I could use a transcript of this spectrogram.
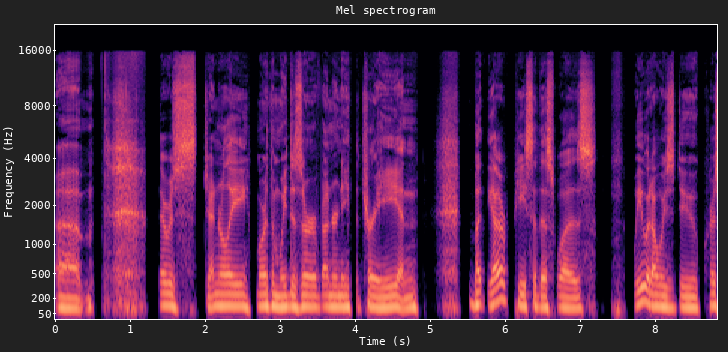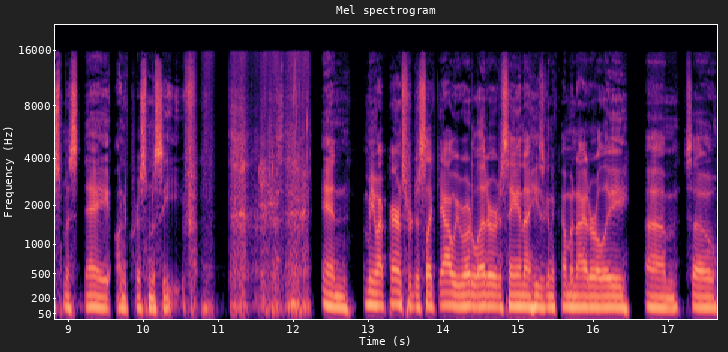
um there was generally more than we deserved underneath the tree. And but the other piece of this was we would always do christmas day on christmas eve. And i mean my parents were just like yeah we wrote a letter to santa. He's going to come a night early. Um so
